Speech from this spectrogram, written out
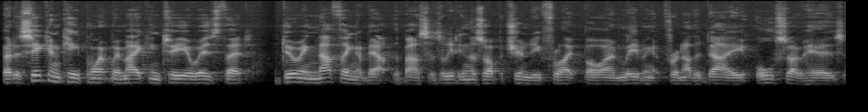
But a second key point we're making to you is that doing nothing about the buses, letting this opportunity float by and leaving it for another day, also has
